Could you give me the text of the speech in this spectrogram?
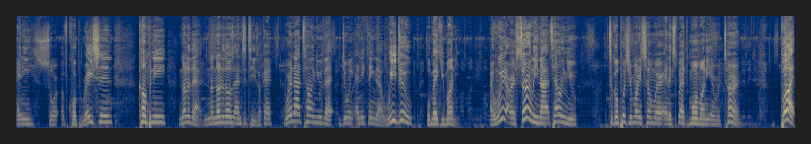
any sort of corporation, company, none of that. None of those entities, okay? We're not telling you that doing anything that we do will make you money. And we are certainly not telling you to go put your money somewhere and expect more money in return. But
